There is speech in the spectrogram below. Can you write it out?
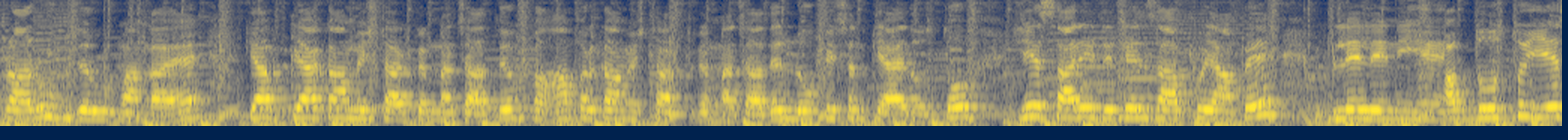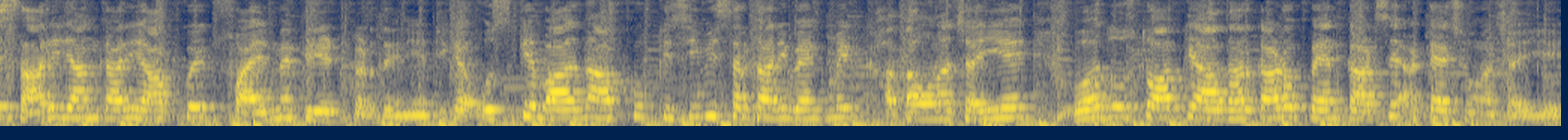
प्रारूप ज़रूर मांगा है कि आप क्या काम स्टार्ट करना चाहते हो, कहाँ पर काम स्टार्ट करना चाहते हो, लोकेशन क्या है दोस्तों? ये सारी डिटेल्स आपको यहाँ पे ले लेनी है। अब दोस्तों, ये सारी जानकारी आपको एक फ़ाइल में क्रिएट कर देनी है, ठीक है? उसके बाद में आपको किसी भी सरकारी बैंक में खाता होना चाहिए। वह दोस्तों आपके आधार कार्ड और पैन कार्ड से अटैच होना चाहिए।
